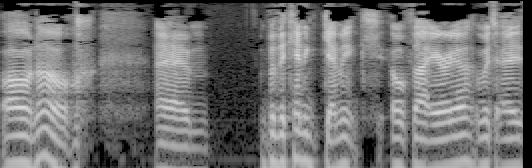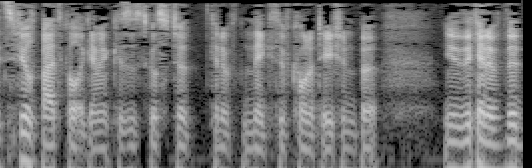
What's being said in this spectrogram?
Oh no." Um, but the kind of gimmick of that area, which uh, it feels bad to call it a gimmick because it's got such a kind of negative connotation, but you know the kind of the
